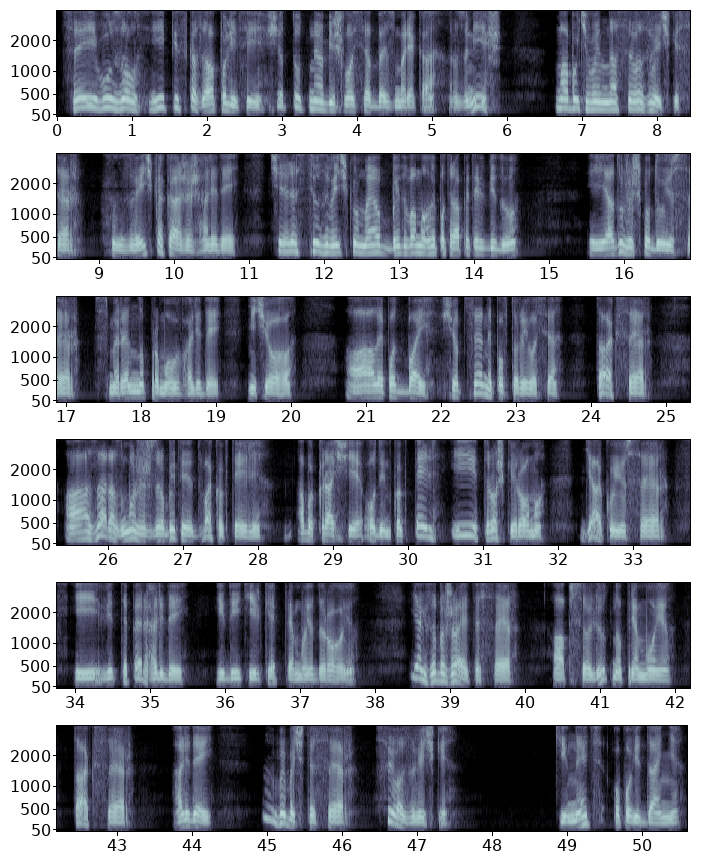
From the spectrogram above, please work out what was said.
Цей вузол і підсказав поліції, що тут не обійшлося без моряка, розумієш? Мабуть, винна сила звички, сер. Звичка, кажеш, Галідей. Через цю звичку ми обидва могли потрапити в біду. Я дуже шкодую, сер, смиренно промовив Галідей. Нічого. Але подбай, щоб це не повторилося. Так, сер. А зараз можеш зробити два коктейлі. Або краще один коктейль і трошки рому. Дякую, сер. І відтепер, Галідей, іди тільки прямою дорогою. Як забажаєте, сер. Абсолютно прямою. Так, сер. Галідей, вибачте, сер, сила звички. Кінець оповідання.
